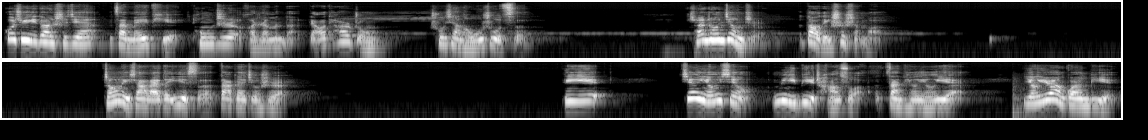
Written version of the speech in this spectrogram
过去一段时间，在媒体通知和人们的聊天中出现了无数次。全程静止到底是什么？整理下来的意思大概就是：第一，经营性密闭场所暂停营业，影院关闭，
